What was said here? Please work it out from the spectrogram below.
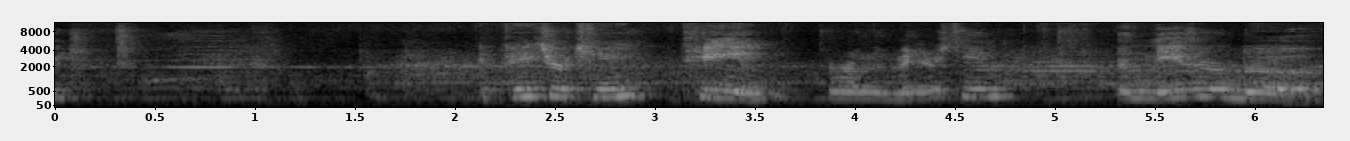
It picks your team team around the Avengers team. And these are the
